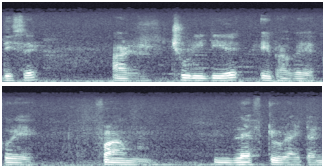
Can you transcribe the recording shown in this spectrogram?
দিছে আর ছুরি দিয়ে এইভাবে করে from left to right and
